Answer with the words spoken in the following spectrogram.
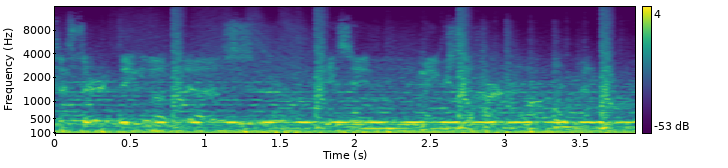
The third thing love does is it makes the heart more open.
